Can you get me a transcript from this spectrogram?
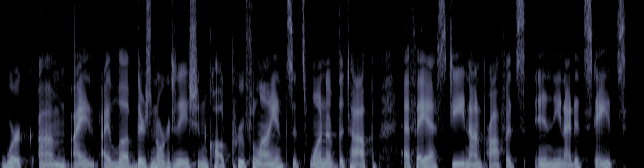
work, um, I, I love, there's an organization called Proof Alliance. It's one of the top FASD nonprofits in the United States.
